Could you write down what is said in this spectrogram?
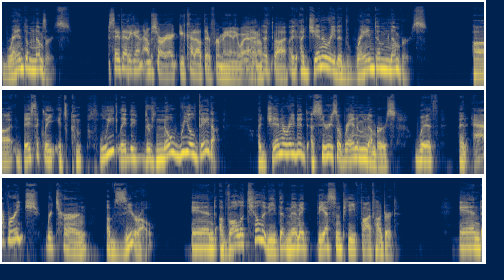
random numbers. Say that again. I'm sorry, you cut out there for me anyway. Yeah, I don't know. If, uh... I, I, generated random numbers. Uh, basically, it's completely there's no real data. I generated a series of random numbers with an average return of zero and a volatility that mimicked the S&P 500. And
